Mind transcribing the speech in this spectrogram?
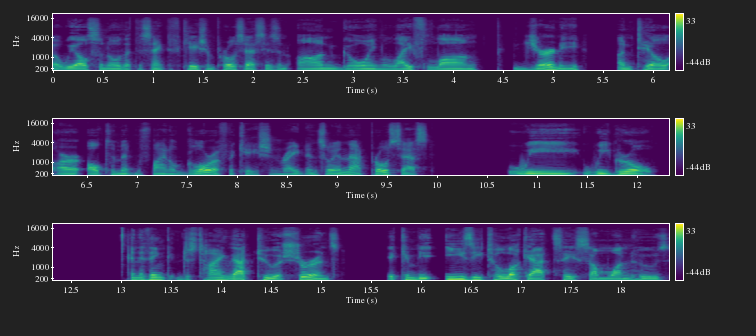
but we also know that the sanctification process is an ongoing lifelong journey until our ultimate and final glorification, right? And so in that process, we we grow. And I think just tying that to assurance, it can be easy to look at, say, someone who's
